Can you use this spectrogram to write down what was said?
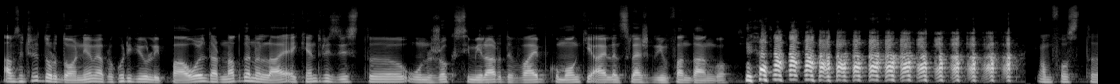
Am să încerc Dordogne, mi-a plăcut review-ul lui Paul, dar not gonna lie, I can't resist uh, un joc similar de vibe cu Monkey Island slash Grim Fandango. Am fost, uh,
